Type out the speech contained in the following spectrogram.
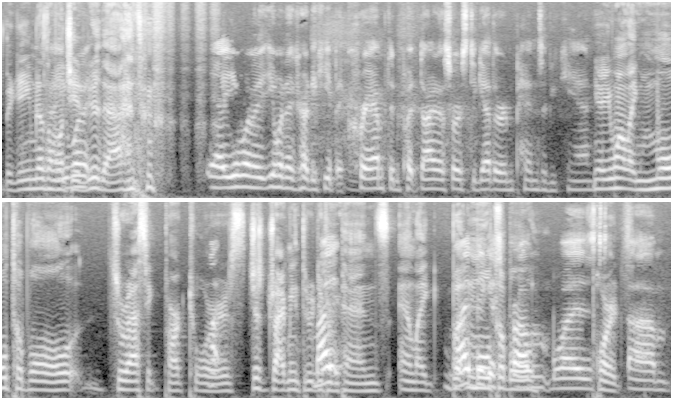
the game doesn't Yeah, want you you to wanna- do that. yeah, you want to you want to try to keep it cramped and put dinosaurs together in pens if you can. Yeah, you want like multiple Jurassic Park tours, just driving through my- different pens and like, My but biggest multiple, problem was ports. Um,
